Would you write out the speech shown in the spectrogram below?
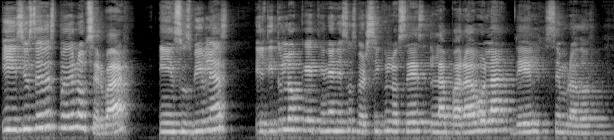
Y si ustedes pueden observar en sus Biblias, el título que tienen esos versículos es La parábola del sembrador.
